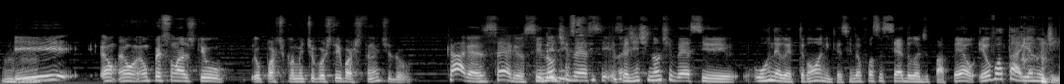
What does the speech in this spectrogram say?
Uhum. E é um, é é um personagem que eu, eu particularmente eu gostei bastante do. Cara, sério, se não tivesse, né? se a gente não tivesse urna eletrônica, se ainda fosse cédula de papel, eu votaria no Di.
